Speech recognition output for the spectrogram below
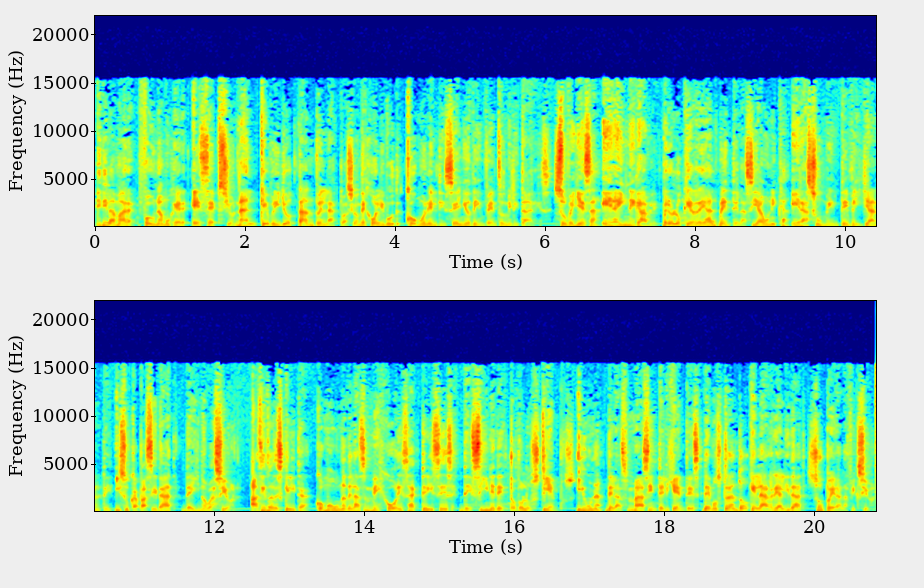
Hedy Lamar fue una mujer excepcional que brilló tanto en la actuación de Hollywood como en el diseño de inventos militares. Su belleza era innegable, pero lo que realmente la hacía única era su mente brillante y su capacidad de innovación. Ha sido descrita como una de las mejores actrices de cine de todos los tiempos y una de las más inteligentes, demostrando que la realidad supera la ficción.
